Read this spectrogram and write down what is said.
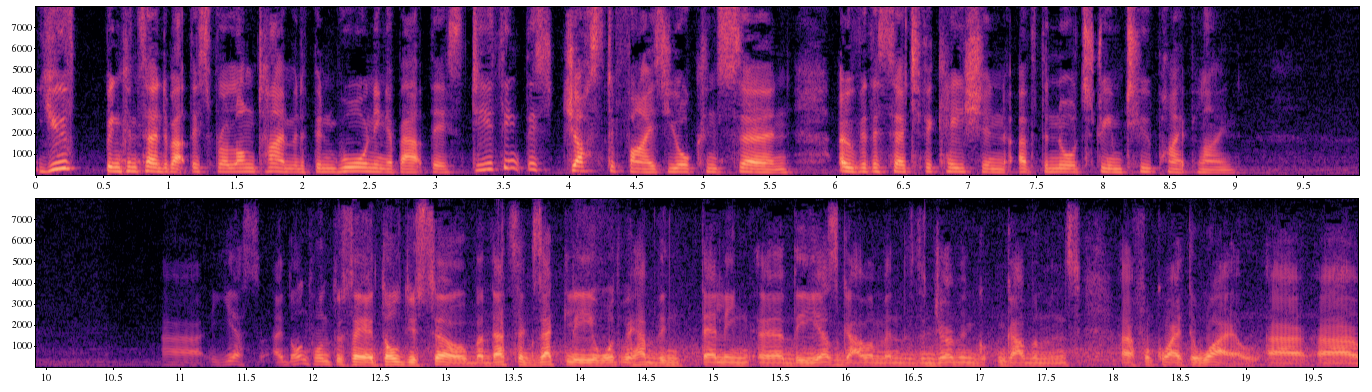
you've been concerned about this for a long time and have been warning about this. Do you think this justifies your concern over the certification of the Nord Stream 2 pipeline? Yes, I don't want to say I told you so, but that's exactly what we have been telling uh, the US government, the German governments uh, for quite a while. Uh, uh,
